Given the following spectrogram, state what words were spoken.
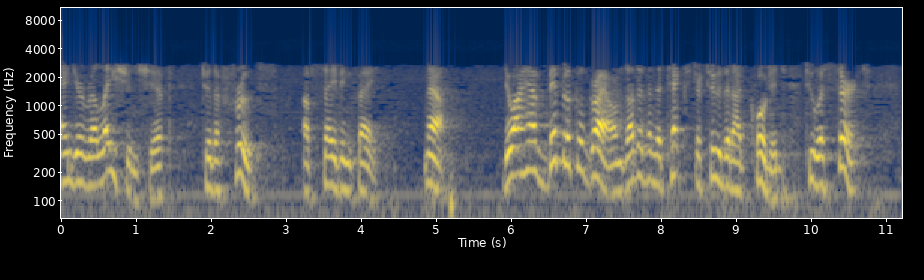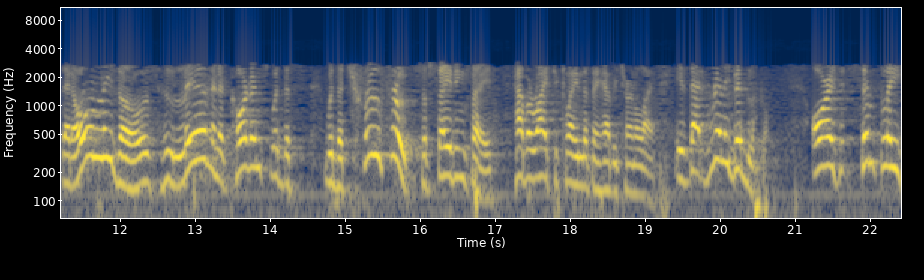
and your relationship to the fruits of saving faith. Now, do I have biblical grounds other than the text or two that I've quoted to assert that only those who live in accordance with the, with the true fruits of saving faith have a right to claim that they have eternal life. Is that really biblical? Or is it simply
